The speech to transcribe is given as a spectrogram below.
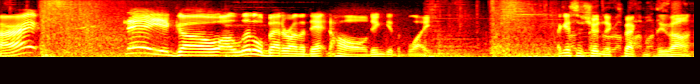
Alright. There you go. A little better on the da- Oh, didn't get the blight. I guess I shouldn't expect them to, huh?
